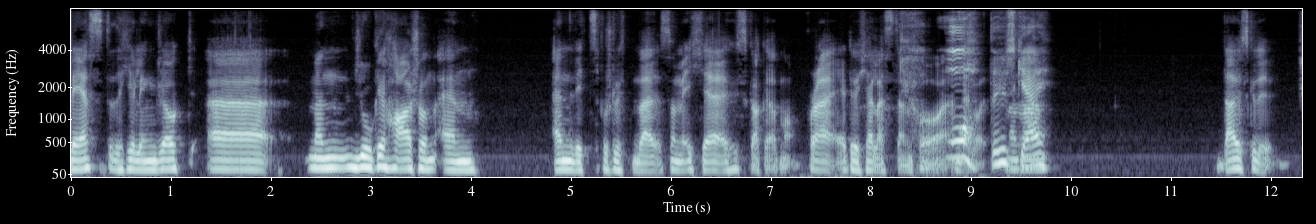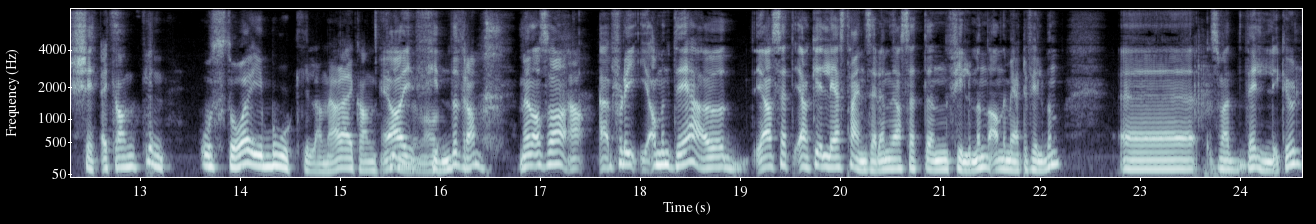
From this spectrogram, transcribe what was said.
lest The Killing Joke. Uh, men Joker har sånn en, en vits på slutten der som jeg ikke husker akkurat nå. For jeg, jeg tror ikke jeg har lest den på Åh, det husker Men, jeg. øh, Det husker du. Shit. Jeg kan finne Hun står i bokhylla mi her. Jeg kan finne Ja, finn det fram. Men altså, Ja. eh, fordi, ja, men det er jo Jeg har, sett, jeg har ikke lest tegneserien, men jeg har sett den filmen, den animerte filmen, eh, som er veldig kul.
